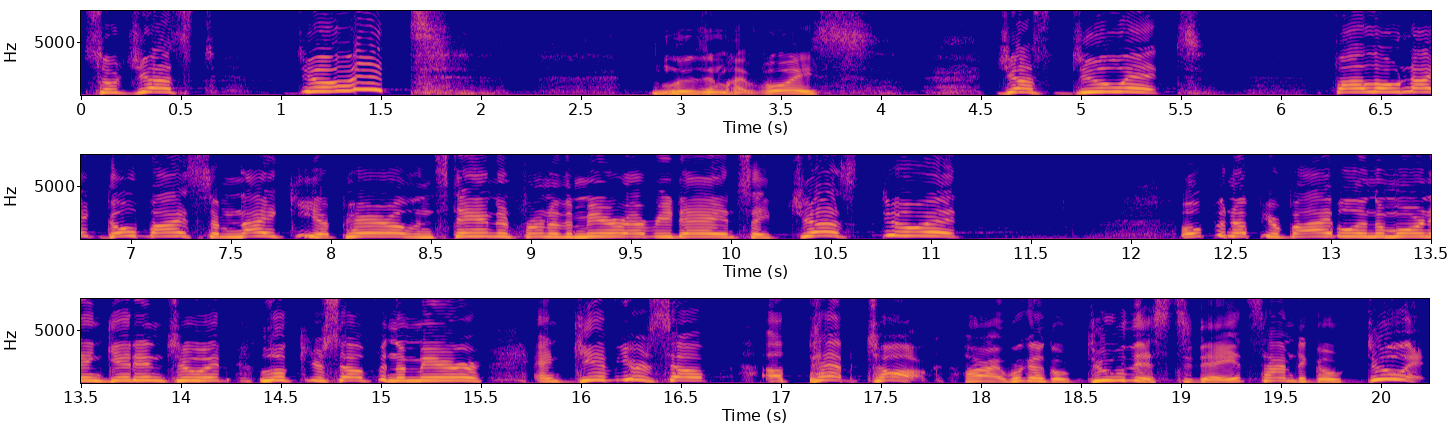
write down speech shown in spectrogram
So just do it. I'm losing my voice. Just do it. Follow Nike. Go buy some Nike apparel and stand in front of the mirror every day and say, just do it. Open up your Bible in the morning, get into it, look yourself in the mirror, and give yourself a pep talk. All right, we're going to go do this today. It's time to go do it.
